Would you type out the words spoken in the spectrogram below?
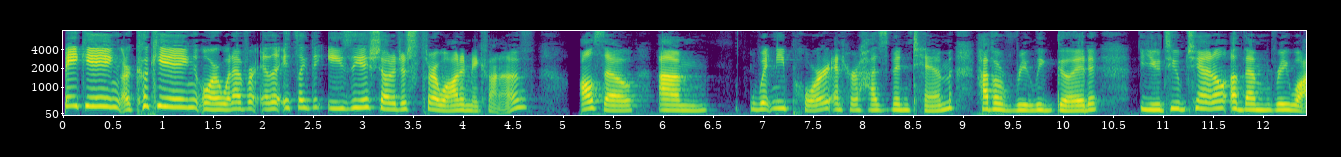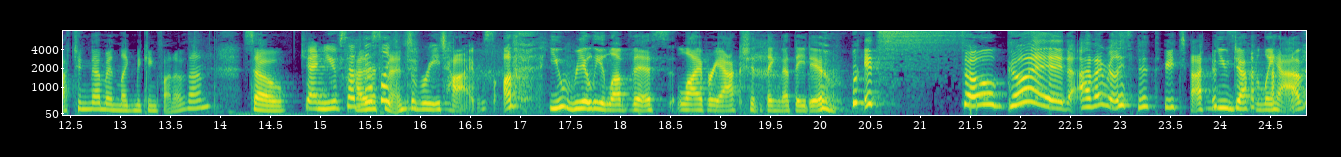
baking or cooking or whatever. It's like the easiest show to just throw on and make fun of. Also, um, Whitney Port and her husband Tim have a really good YouTube channel of them rewatching them and like making fun of them. So Jen, you've said this recommend. like three times. you really love this live reaction thing that they do. it's so good. Have I really said it three times? you definitely have.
